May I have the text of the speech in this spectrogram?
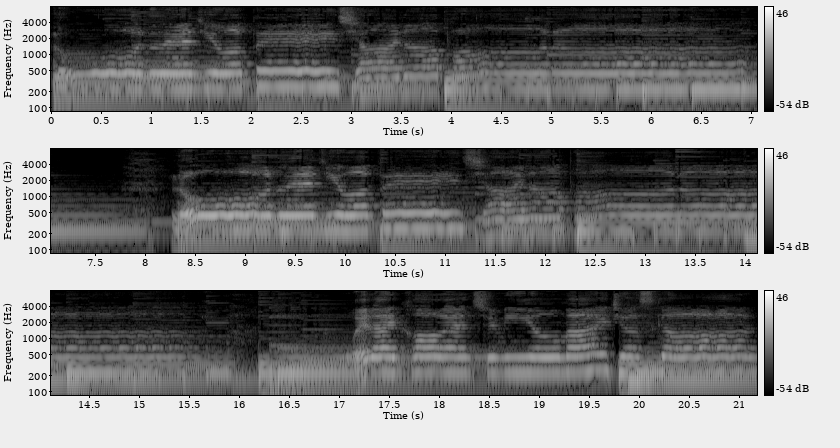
Lord, let your face shine upon. When I call, answer me, O my just God.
